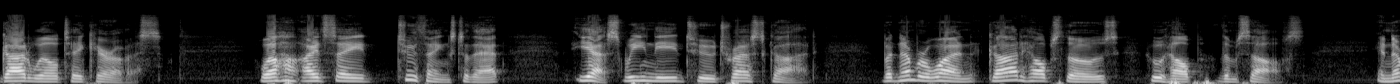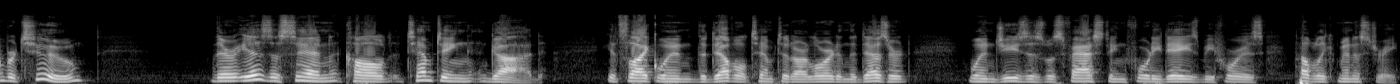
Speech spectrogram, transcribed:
God will take care of us. Well, I'd say two things to that. Yes, we need to trust God. But number one, God helps those who help themselves. And number two, there is a sin called tempting God. It's like when the devil tempted our Lord in the desert when Jesus was fasting 40 days before his public ministry.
